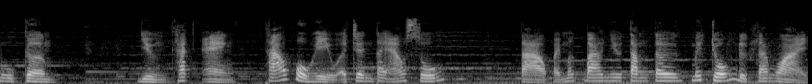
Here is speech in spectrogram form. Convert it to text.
mua cơm. Dương Khắc An tháo phù hiệu ở trên tay áo xuống. Tao phải mất bao nhiêu tâm tư mới trốn được ra ngoài.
